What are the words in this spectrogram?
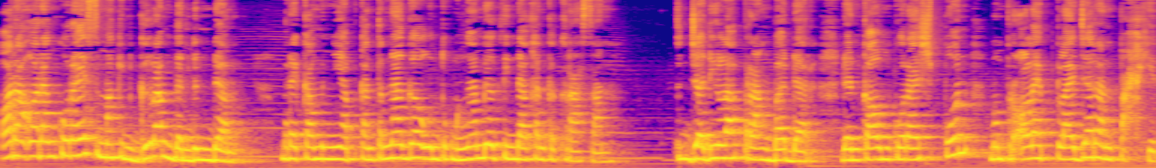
Orang-orang Quraisy semakin geram dan dendam. Mereka menyiapkan tenaga untuk mengambil tindakan kekerasan. Terjadilah perang Badar dan kaum Quraisy pun memperoleh pelajaran pahit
